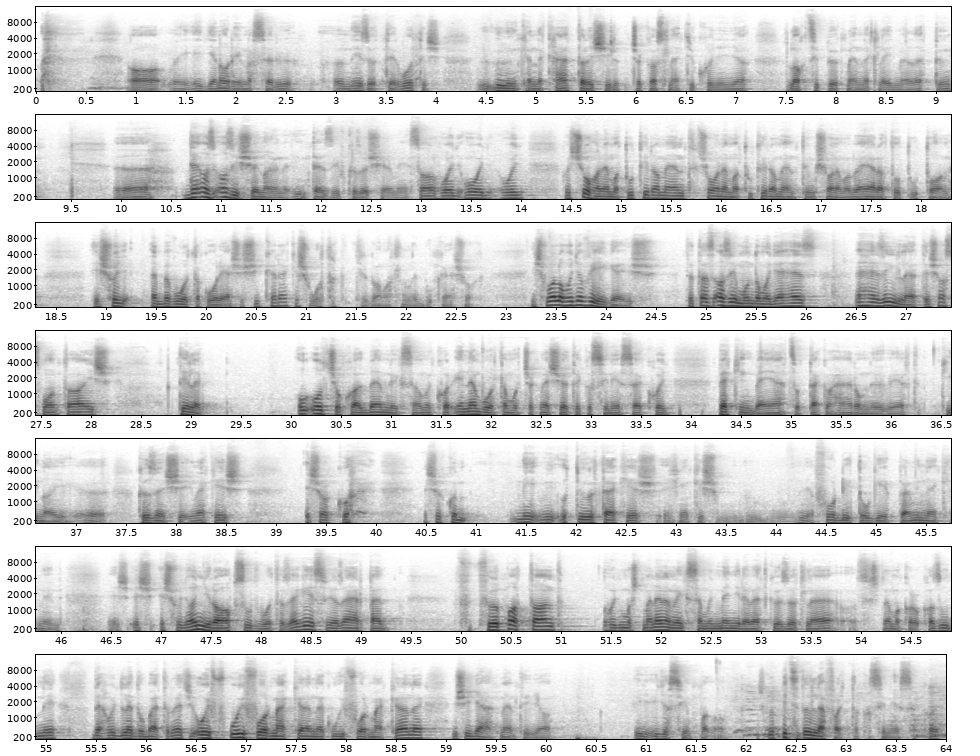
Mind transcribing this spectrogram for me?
a, egy ilyen arénaszerű nézőtér volt, és ülünk ennek háttal, és csak azt látjuk, hogy így a lakcipők mennek le egy mellettünk. De az, az is egy nagyon intenzív közös élmény. Szóval, hogy, hogy, hogy, hogy soha nem a tutira ment, soha nem a tutira mentünk, soha nem a bejáratott úton, és hogy ebben voltak óriási sikerek, és voltak irgalmatlan nagy bukások. És valahogy a vége is. Tehát az, azért mondom, hogy ehhez, ehhez illet, és azt mondta, és tényleg ott sokkal beemlékszem, amikor én nem voltam ott, csak meséltek a színészek, hogy Pekingben játszották a három nővért kínai közönségnek, és, és akkor, és akkor ott ültek, és, és ilyen kis fordítógéppel mindenki, és, és, és hogy annyira abszurd volt az egész, hogy az Árpád fölpattant, hogy most már nem emlékszem, hogy mennyire vetközött le, azt nem akarok hazudni, de hogy ledobálta és új, formák kellenek, új formák kellenek, és így átment így a, így, így a színpadon. És akkor picit hogy lefagytak a színészek, hogy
